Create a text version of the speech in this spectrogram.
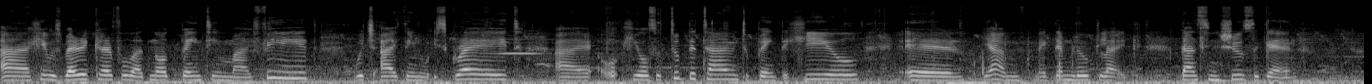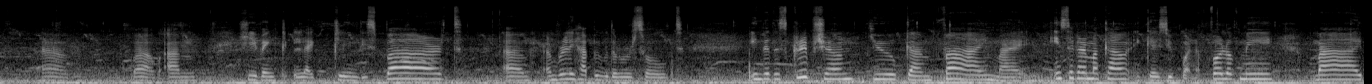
Uh, he was very careful at not painting my feet, which I think is great. I, he also took the time to paint the heel and yeah, make them look like dancing shoes again. Um, wow, um, he even like cleaned this part. Um, I'm really happy with the result. In the description, you can find my Instagram account in case you want to follow me, my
